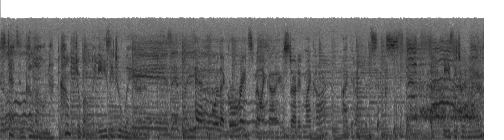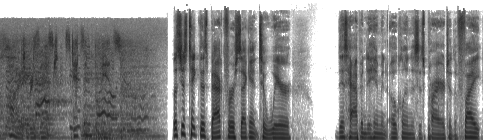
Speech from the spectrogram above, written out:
Stetson Cologne. Comfortable, easy to wear. And for that great smelling guy who started my car, I get off at 6. Easy to wear, hard to resist. Stetson fits. Let's just take this back for a second to where this happened to him in Oakland. This is prior to the fight.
